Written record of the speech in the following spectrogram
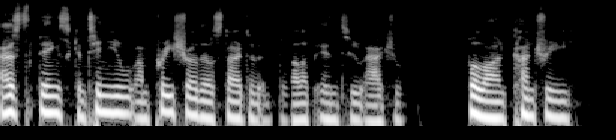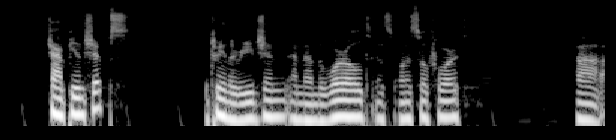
As things continue, I'm pretty sure they'll start to develop into actual full-on country championships between the region and then the world and so on and so forth. Uh,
